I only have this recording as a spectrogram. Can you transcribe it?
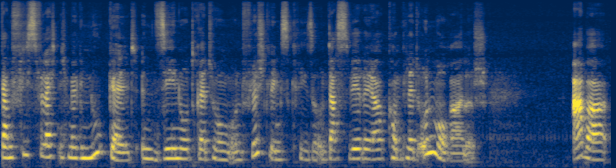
dann fließt vielleicht nicht mehr genug Geld in Seenotrettung und Flüchtlingskrise und das wäre ja komplett unmoralisch. Aber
